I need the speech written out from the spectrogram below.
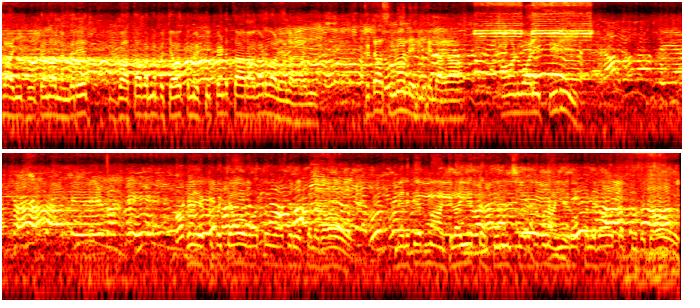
ਆਪਣਾ ਜਥਾ ਜੀ, ਬੂਟਿਆਂ ਦਾ ਲੰਗਰ ਇਹ ਵਾਤਾਵਰਨ ਬਚਾਓ ਕਮੇਟੀ ਪਿੰਡ ਤਾਰਾਗੜ੍ਹ ਵਾਲਿਆਂ ਲਾਇਆ ਜੀ। ਕਿੱਡਾ ਸੋਹਣਾ ਲਿਖ ਲਿਖ ਲਾਇਆ। ਆਉਣ ਵਾਲੀ ਪੀੜ੍ਹੀ ਇੱਕ ਬਚਾਓ, ਵੱਧ ਤੋਂ ਵੱਧ ਰੁੱਖ ਲਗਾਓ। ਮਿਲ ਕੇ ਅਭਿਆਨ ਚਲਾਈਏ, ਧਰਤੀ ਨੂੰ ਸੁਰੱਖ ਬਣਾਈਏ ਰੁੱਖ ਲਗਾਓ, ਧਰਤੀ ਬਚਾਓ।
